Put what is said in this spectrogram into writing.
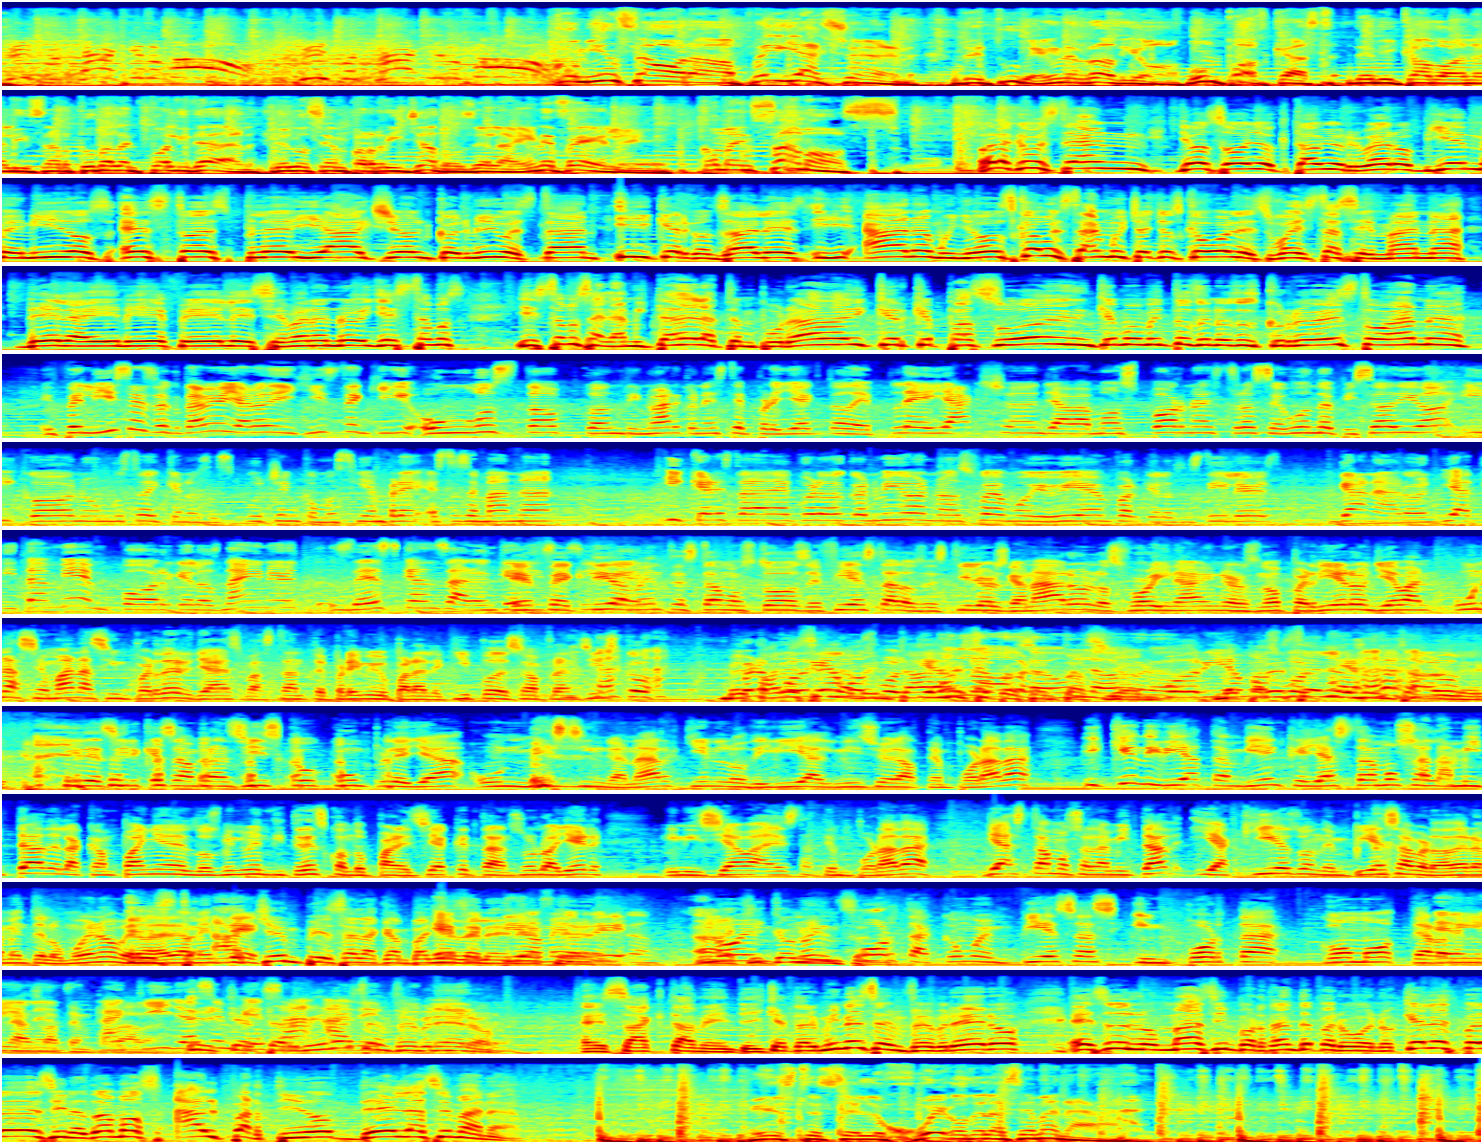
Comienza ahora Play Action de Tu DN Radio, un podcast dedicado a analizar toda la actualidad de los emparrillados de la NFL. ¡Comenzamos! Hola, ¿cómo están? Yo soy Octavio Rivero, bienvenidos. Esto es Play Action. Conmigo están Iker González y Ana Muñoz. ¿Cómo están, muchachos? ¿Cómo les fue esta semana de la NFL? Semana 9. Ya estamos, ya estamos a la mitad de la temporada, Iker. ¿Qué pasó? ¿En qué momento se nos ocurrió esto, Ana? Felices, Octavio, ya lo dijiste aquí. Un gusto continuar con este proyecto de Play Action. Ya vamos por nuestro segundo episodio y con un gusto de que nos escuchen como siempre esta semana. Iker estará de acuerdo conmigo, nos fue muy bien porque los Steelers ganaron y a ti también porque los Niners descansaron. ¿Qué dices, Efectivamente estamos todos de fiesta, los Steelers ganaron, los 49ers no perdieron, llevan una semana sin perder, ya es bastante premio para el equipo de San Francisco. Me pero parece podríamos voltearlo, podríamos voltearlo y decir que San Francisco cumple ya un mes sin ganar. ¿Quién lo diría al inicio de la temporada? ¿Y quién diría también que ya estamos a la mitad de la campaña del 2023 cuando parecía que tan solo ayer iniciaba esta temporada? Ya estamos a la mitad y aquí es donde empieza verdaderamente lo bueno, verdaderamente... Aquí empieza la campaña de la NFL. No, Aquí importa cómo empiezas, importa cómo terminas, la temporada. Aquí ya y se que empieza a termines en febrero. Exactamente, y que termines en febrero, eso es lo más importante, pero bueno, ¿qué les parece si nos vamos al partido de la semana? Este es el juego de la semana.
